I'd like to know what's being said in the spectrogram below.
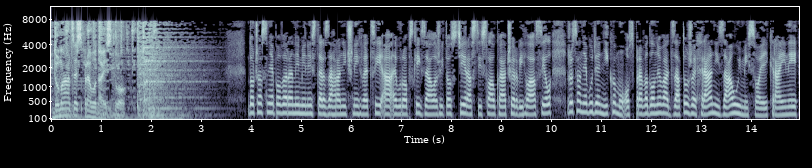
Domáce spravodajstvo. Dočasne poverený minister zahraničných vecí a európskych záležitostí Rastislav Káčer vyhlásil, že sa nebude nikomu ospravedlňovať za to, že chráni záujmy svojej krajiny.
